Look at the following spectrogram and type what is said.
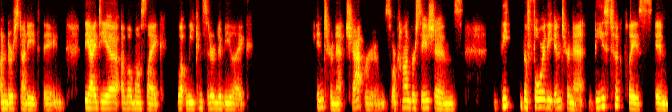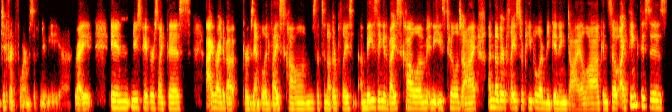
understudied thing. The idea of almost like what we consider to be like internet chat rooms or conversations the before the internet these took place in different forms of new media right? In newspapers like this i write about for example advice columns. That's another place amazing advice column in the east village eye another place where people are beginning dialogue. And so i think this is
